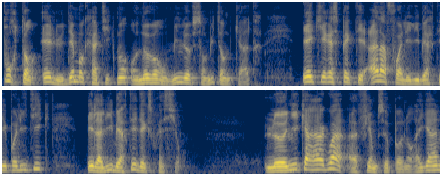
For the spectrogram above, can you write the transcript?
pourtant élus démocratiquement en novembre 1984 et qui respectaient à la fois les libertés politiques et la liberté d'expression. Le Nicaragua, affirme cependant Reagan,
